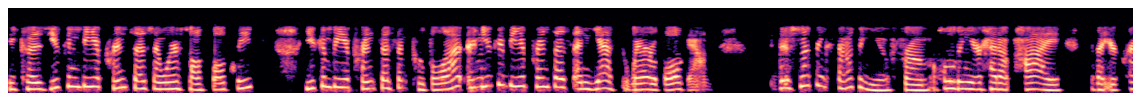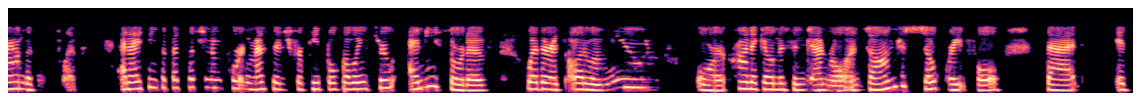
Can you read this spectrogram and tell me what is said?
because you can be a princess and wear softball cleats. You can be a princess and poop a lot, and you can be a princess and yes, wear a ball gown. There's nothing stopping you from holding your head up high so that your crown doesn't slip. And I think that that's such an important message for people going through any sort of, whether it's autoimmune or chronic illness in general. And so I'm just so grateful that it's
